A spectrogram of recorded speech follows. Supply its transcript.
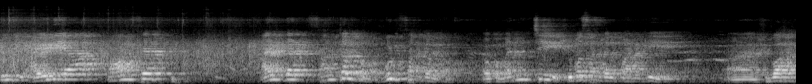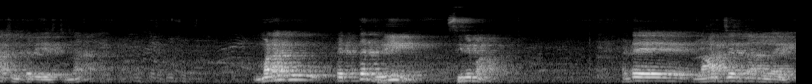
to the idea concept and that సంకల్పం గుడ్ సంకల్పం. ఒక మంచి శుభ సంకల్పానికి శుభాకాంక్షలు తెలియజేస్తున్నా. మనకు పెద్ద డ్రీమ్ సినిమా. అంటే లార్జర్ దాన్ లైఫ్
